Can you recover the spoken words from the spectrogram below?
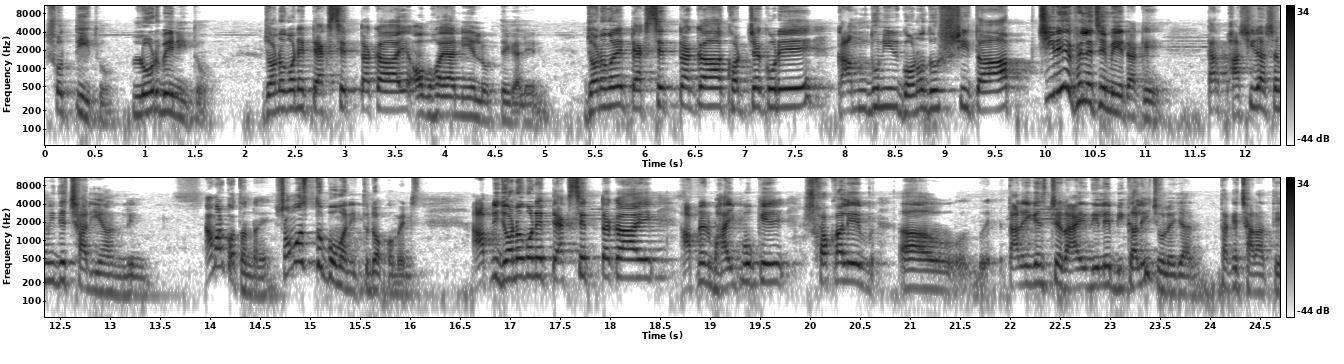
সত্যিই তো, লড়বেনই তো। জনগণের ট্যাক্সের টাকায় অভয়া নিয়ে লড়তে গেলেন। জনগণের ট্যাক্সের টাকা খরচা করে কামদুনির গণধর্ষিতা চিড়ে ফেলেছে মেয়েটাকে। তার ফাঁসির আসামিদের ছাড়িয়ে আনলেন। আমার কথা নয়, সমস্ত প্রমাণিত ডকুমেন্টস আপনি জনগণের ট্যাক্সের টাকায় আপনার ভাইপোকে সকালে তার এগেনস্টে রায় দিলে বিকালেই চলে যান তাকে ছাড়াতে।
